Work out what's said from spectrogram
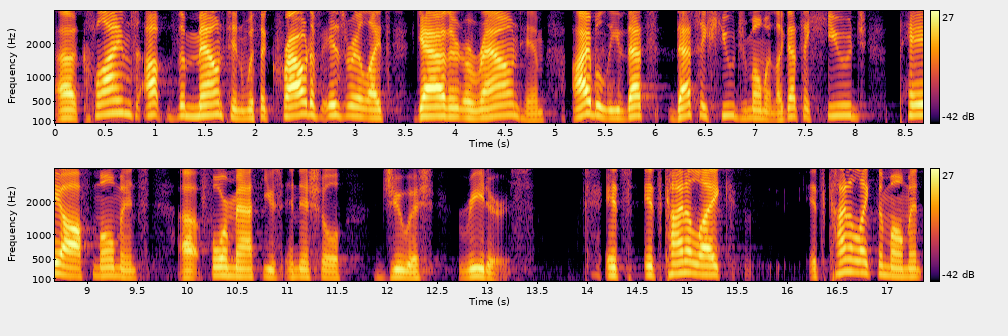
uh, climbs up the mountain with a crowd of Israelites gathered around him, I believe that's, that's a huge moment. Like, that's a huge payoff moment uh, for Matthew's initial Jewish readers. It's, it's kind of like, it's like the moment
